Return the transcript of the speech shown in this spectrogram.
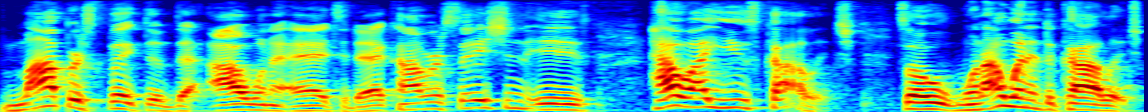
my perspective that I want to add to that conversation is how I use college. So when I went into college,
